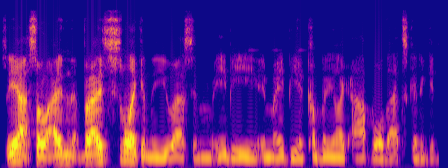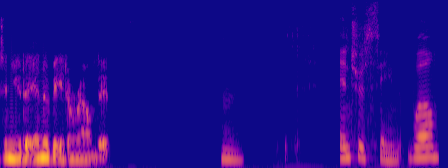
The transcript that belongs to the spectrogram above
so yeah so i but i still like in the us and maybe it might be a company like apple that's going to continue to innovate around it. Hmm. interesting. Well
